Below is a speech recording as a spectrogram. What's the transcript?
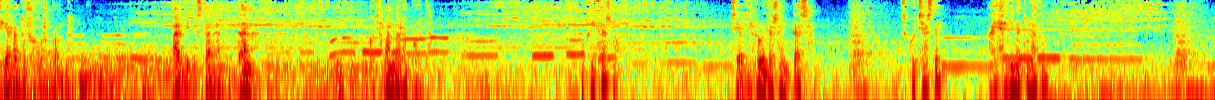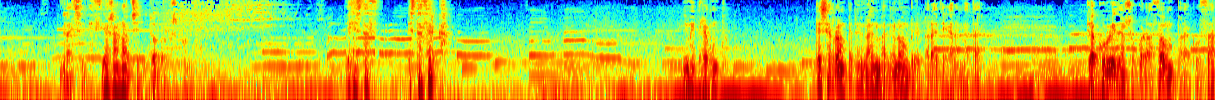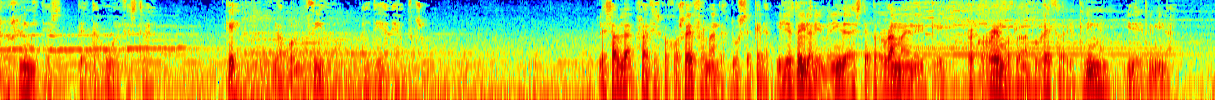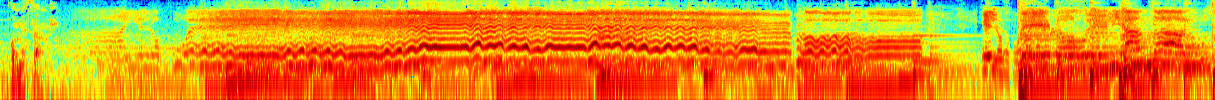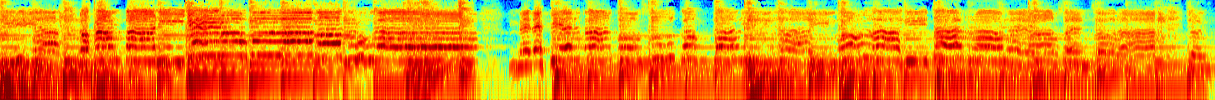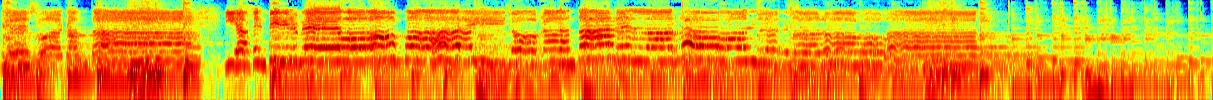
Cierra tus ojos pronto. Alguien está en la ventana. O llamando a la puerta. O quizás no. Si hay ruidos en casa. ¿Escuchaste? ¿Hay alguien a tu lado? La silenciosa noche todo responde. Él está, está cerca. Y me pregunto, ¿qué se rompe en el alma de un hombre para llegar a matar? ¿Qué ha ocurrido en su corazón para cruzar los límites del tabú ancestral? ¿Qué lo ha conducido al día de autos? Les habla Francisco José Fernández Cruz Sequera y les doy la bienvenida a este programa en el que recorremos la naturaleza del crimen y del criminal. Comenzamos. Ay,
